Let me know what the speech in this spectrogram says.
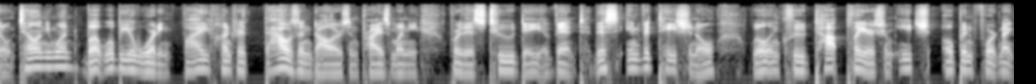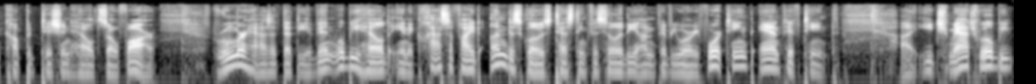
Don't tell anyone, but we'll be awarding $500,000 in prize money for this two day event. This invitational will include top players from each open Fortnite competition held so far. Rumor has it that the event will be held in a classified undisclosed testing facility on February 14th and 15th. Uh, each match will be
